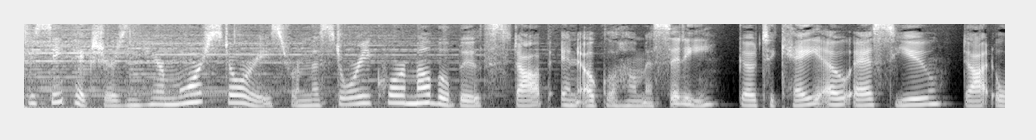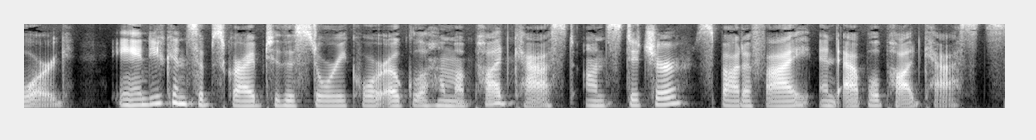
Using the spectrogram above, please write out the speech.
To see pictures and hear more stories from the StoryCorps mobile booth stop in Oklahoma City, go to kosu.org. And you can subscribe to the StoryCorps Oklahoma podcast on Stitcher, Spotify, and Apple Podcasts.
